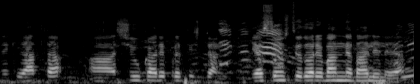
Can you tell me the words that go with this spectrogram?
जे की आत्ता शिवकार्य प्रतिष्ठान या संस्थेद्वारे बांधण्यात आलेलं आहे.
